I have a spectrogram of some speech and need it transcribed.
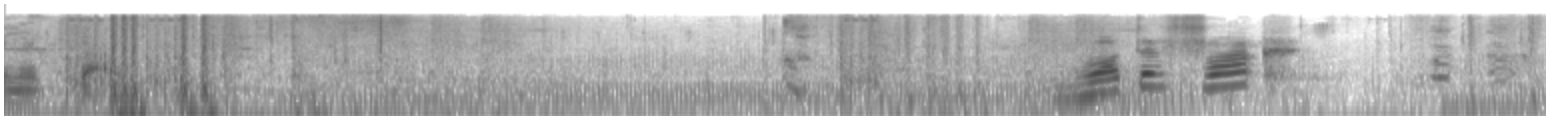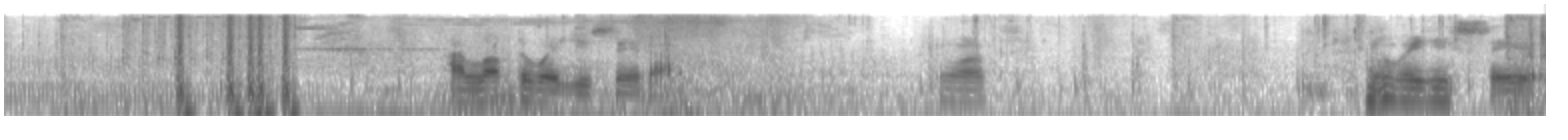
Okay, teammate died. What the fuck? I love the way you say that. What? The way you say it.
